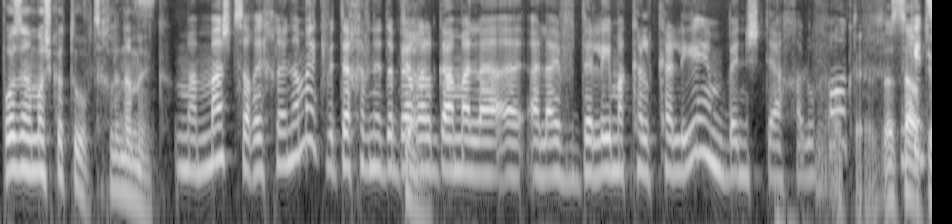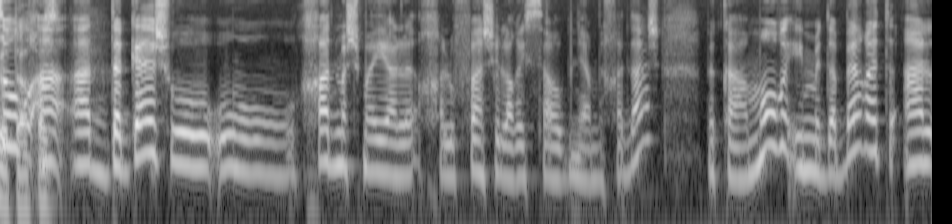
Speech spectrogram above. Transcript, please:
פה זה ממש כתוב, צריך לנמק. ממש צריך לנמק, ותכף נדבר כן. על, גם על, ה, על ההבדלים הכלכליים בין שתי החלופות. אוקיי, אז עצרתי בקיצור, אותך, ה- הדגש הוא, הוא חד משמעי על חלופה של הריסה או בנייה מחדש, וכאמור, היא מדברת על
